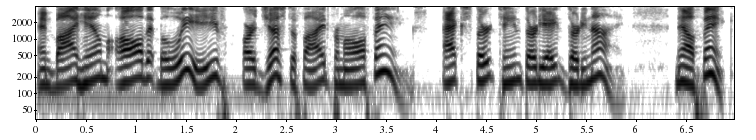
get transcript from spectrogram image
and by him all that believe are justified from all things. Acts 13 38 and 39. Now think,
